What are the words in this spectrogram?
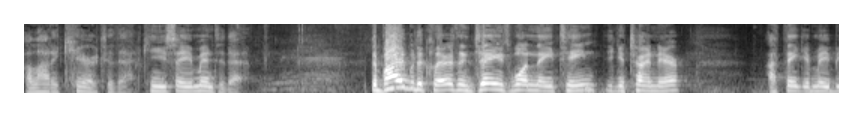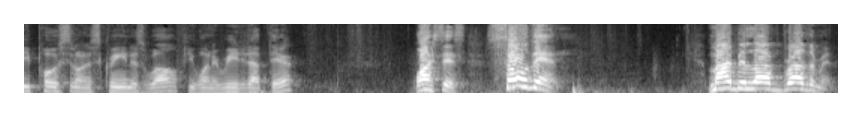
a lot of care to that? Can you say amen to that? Amen. The Bible declares in James 1:19, you can turn there. I think it may be posted on the screen as well if you want to read it up there. Watch this. So then, my beloved brethren,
